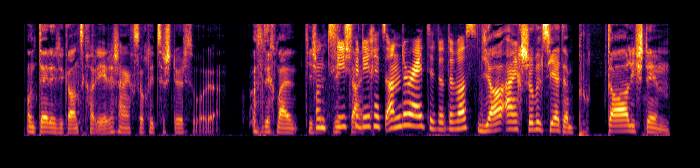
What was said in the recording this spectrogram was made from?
Und der ihre ganze Karriere ist eigentlich so ein bisschen zerstört worden. Und ich meine, die ist Und sie ist für 13 dich jetzt underrated, oder was? Ja, eigentlich schon, weil sie hat eine brutale Stimme.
